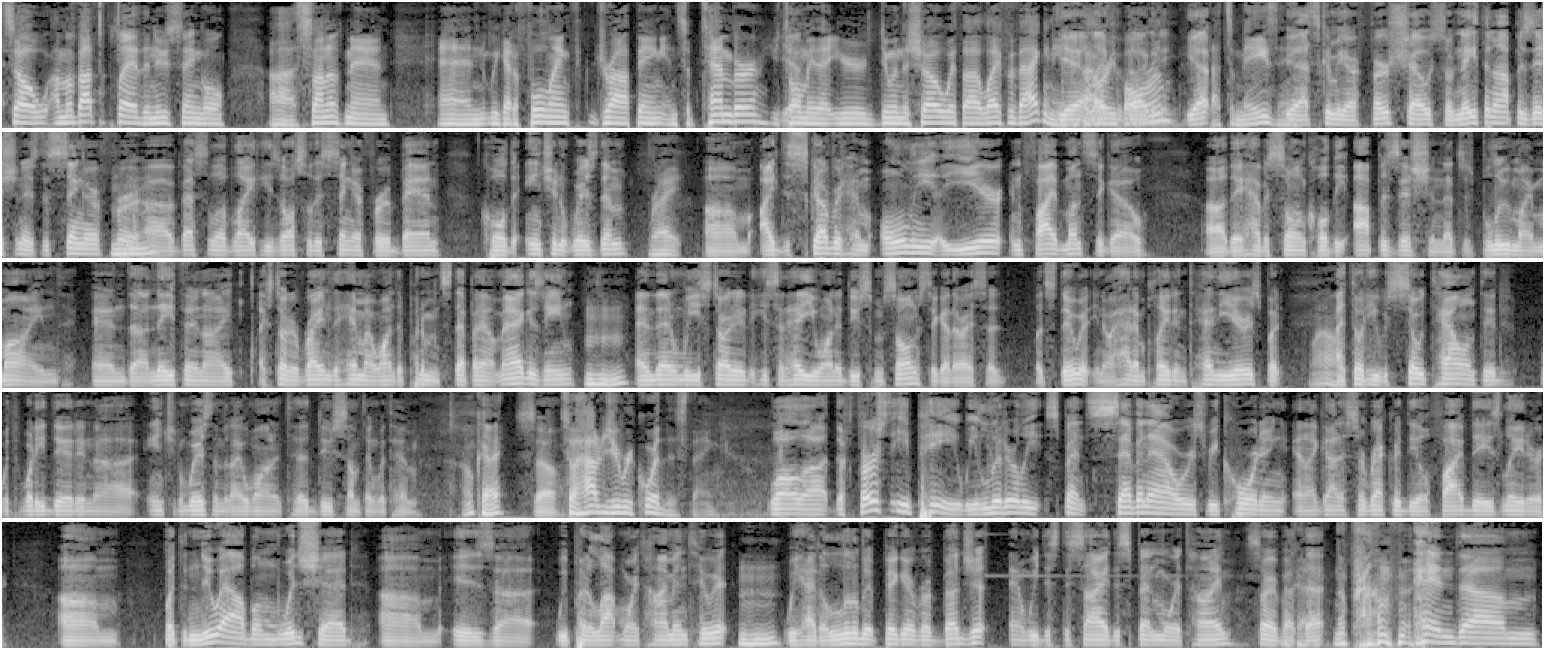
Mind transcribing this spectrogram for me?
So I'm about to play the new single, uh, "Son of Man," and we got a full length dropping in September. You Yeah. told me that you're doing the show with uh, Life of Agony, Yeah, Bowery Ballroom. Yep. that's amazing. Yeah, that's going to be our first show. So Nathan Opposition is the singer for Mhm. uh, Vessel of Light. He's also the singer for a band called Ancient Wisdom. Right. Um, I discovered him only a year and five months ago. Uh, they have a song called "The Opposition" that just blew my mind. And uh, Nathan and I, I started writing to him. I wanted to put him in Stepping Out magazine, Mhm. and then we started. He said, "Hey, you want to do some songs together?" I said, "Let's do it." You know, I hadn't played in ten years, but Wow. I thought he was so talented with what he did in uh, Ancient Wisdom that I wanted to do something with him. Okay. So, So how did you record this thing? well, uh, the first EP, we literally spent seven hours recording, and I got us a record deal five days later. Um, but the new album, Woodshed, um, is uh, we put a lot more time into it. Mhm. We had a little bit bigger of a budget, and we just decided to spend more time. Sorry about Okay, that. No problem. and um,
